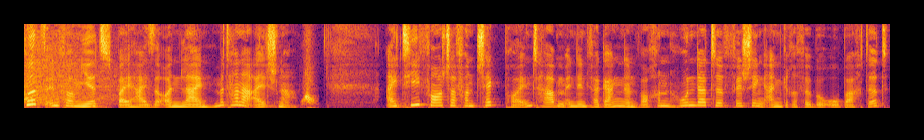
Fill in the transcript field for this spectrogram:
Kurz informiert bei Heise Online mit Hanna Altschner. IT-Forscher von Checkpoint haben in den vergangenen Wochen hunderte Phishing-Angriffe beobachtet,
